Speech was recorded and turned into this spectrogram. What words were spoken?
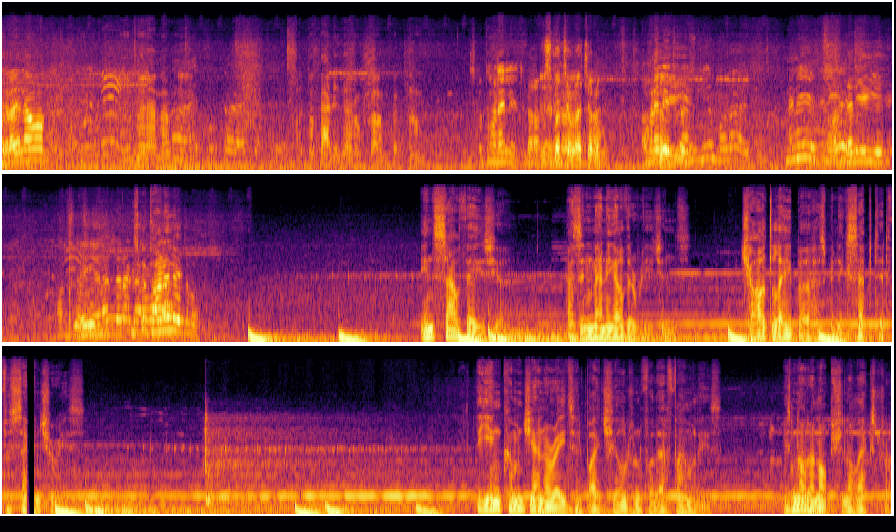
मेरा नाम मेरा नाम नहीं मैं तो कारीगर हूँ काम करता हूँ इसको थाने ले चलो इसको चलो चलो थाने ले चलो नहीं नहीं इधर यही है यही है ना तेरा इसको थाने ले चलो In South Asia, as in many other regions, child labor has been accepted for centuries. The income generated by children for their families is not an optional extra,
